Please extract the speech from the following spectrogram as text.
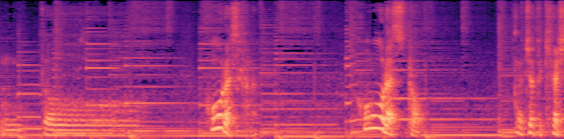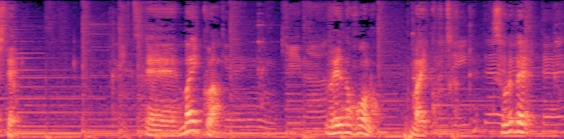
うんとコーラスかな。コーラスとちょっと聞かして、えー、マイクは上の方のマイクを使ってそれで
